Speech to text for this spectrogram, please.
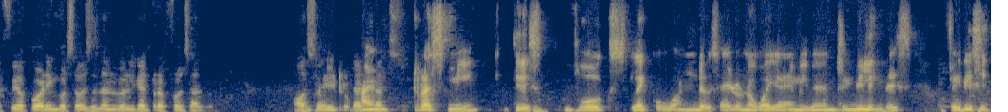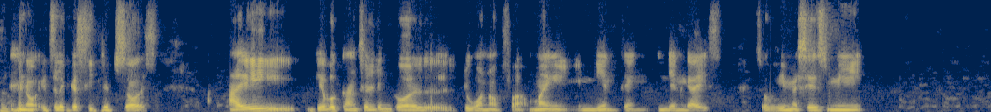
if we are providing good services then we'll get referrals as well true. That- and trust me, this works like wonders. I don't know why I am even revealing this. Very, you know, it's like a secret sauce. I gave a consulting call to one of uh, my Indian thing, Indian guys. So he messaged me by seeing somewhere,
